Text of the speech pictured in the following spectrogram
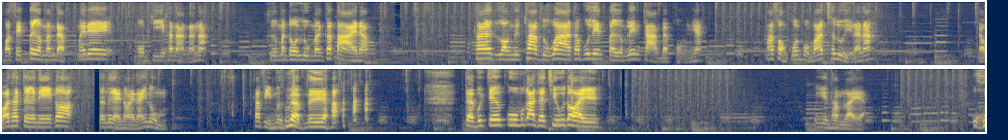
พราะเซตเตอร์มันแบบไม่ได้ OP ขนาดนั้นอะคือมันโดนลุมมันก็ตายนะครับ ถ้าลองนึกภาพดูว่าถ้าผู้เล่นเติมเล่นกากแบบผมเนี้ย มาสองคนผมว่าฉลุยแล้วนะ แต่ว่าถ้าเจอเนก็จะเหนื่อยหน่อยนะไอ้หนุ่ม ถ้าฝีมือแบบเนอะแต่มึงเจอกูมึงอาจจะชิวหน่อยมึงยืนทำอะไรอะ่ะ โอ้โห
